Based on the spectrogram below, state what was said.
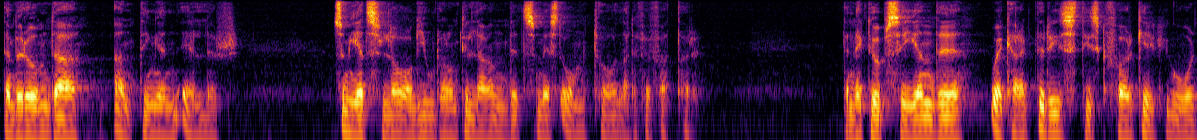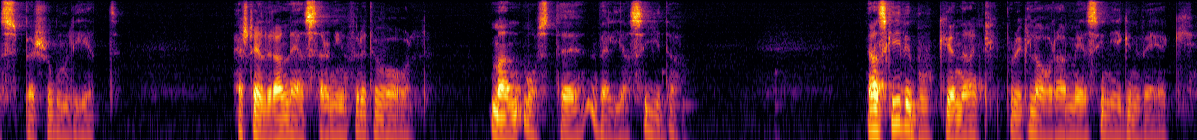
Den berömda Antingen eller som i ett slag gjorde honom till landets mest omtalade författare. Den väckte uppseende och är karaktäristisk för Kierkegaards personlighet. Här ställer han läsaren inför ett val. Man måste välja sida. När han skriver boken är han på det klara med sin egen väg.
